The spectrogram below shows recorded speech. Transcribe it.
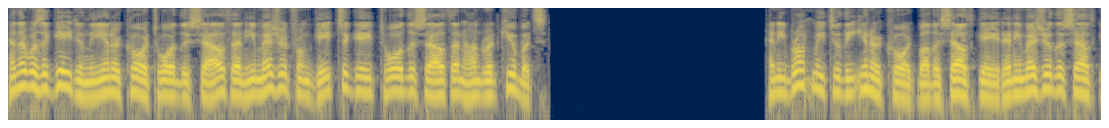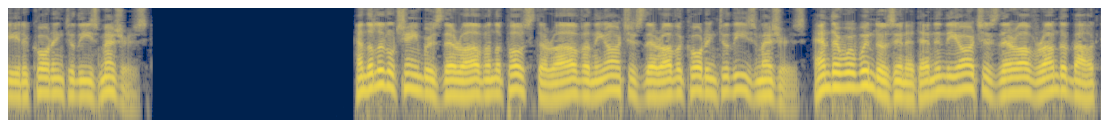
And there was a gate in the inner court toward the south, and he measured from gate to gate toward the south an hundred cubits. And he brought me to the inner court by the south gate, and he measured the south gate according to these measures. And the little chambers thereof, and the posts thereof, and the arches thereof, according to these measures. And there were windows in it, and in the arches thereof round about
